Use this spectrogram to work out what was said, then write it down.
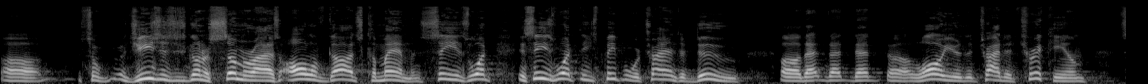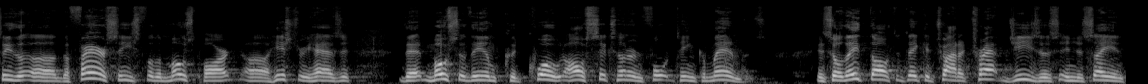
Uh, so Jesus is going to summarize all of God's commandments. See, is what it sees what these people were trying to do. Uh, that that that uh, lawyer that tried to trick him See, the, uh, the Pharisees, for the most part, uh, history has it that most of them could quote all 614 commandments. And so they thought that they could try to trap Jesus into saying,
